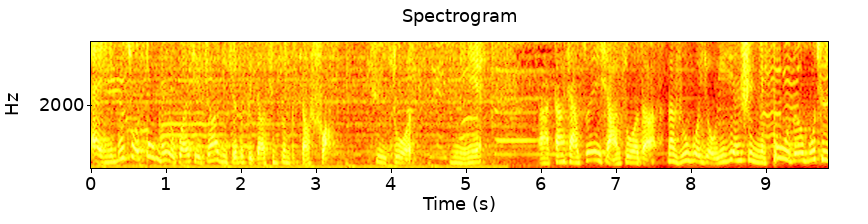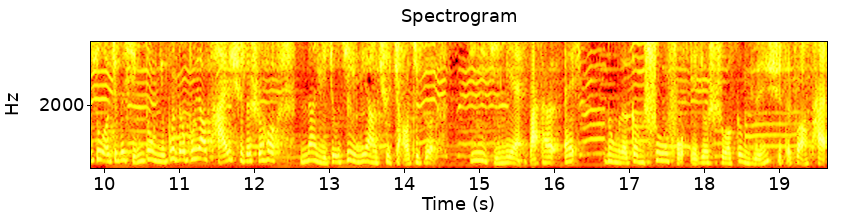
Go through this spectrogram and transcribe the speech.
哎，你不做都没有关系，只要你觉得比较轻松、比较爽，去做你啊当下最想做的。那如果有一件事你不得不去做这个行动，你不得不要采取的时候，那你就尽量去找这个积极面，把它哎。弄得更舒服，也就是说更允许的状态，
